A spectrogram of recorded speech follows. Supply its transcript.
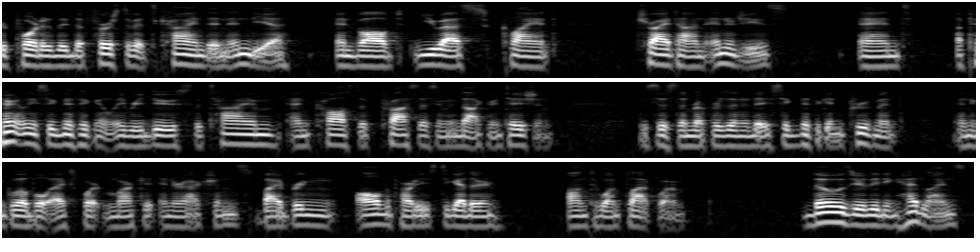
reportedly the first of its kind in India, involved U.S. client Tricon Energies and apparently significantly reduced the time and cost of processing the documentation. The system represented a significant improvement and global export market interactions by bringing all the parties together onto one platform. Those are your leading headlines.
